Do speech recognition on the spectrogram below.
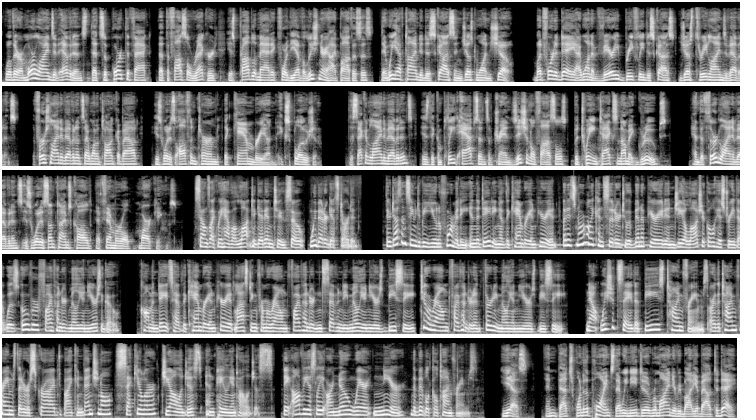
Well, there are more lines of evidence that support the fact that the fossil record is problematic for the evolutionary hypothesis than we have time to discuss in just one show. But for today, I want to very briefly discuss just three lines of evidence. The first line of evidence I want to talk about is what is often termed the Cambrian explosion. The second line of evidence is the complete absence of transitional fossils between taxonomic groups and the third line of evidence is what is sometimes called ephemeral markings. Sounds like we have a lot to get into, so we better get started. There doesn't seem to be uniformity in the dating of the Cambrian period, but it's normally considered to have been a period in geological history that was over 500 million years ago. Common dates have the Cambrian period lasting from around 570 million years BC to around 530 million years BC. Now, we should say that these time frames are the time frames that are ascribed by conventional, secular geologists and paleontologists. They obviously are nowhere near the biblical time frames. Yes, and that's one of the points that we need to remind everybody about today.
